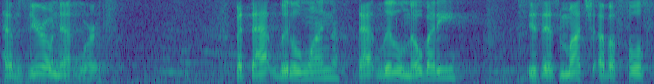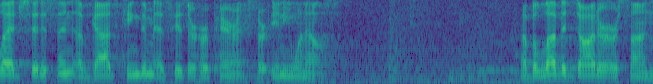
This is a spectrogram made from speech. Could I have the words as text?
have zero net worth. But that little one, that little nobody, is as much of a full fledged citizen of God's kingdom as his or her parents or anyone else. A beloved daughter or son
